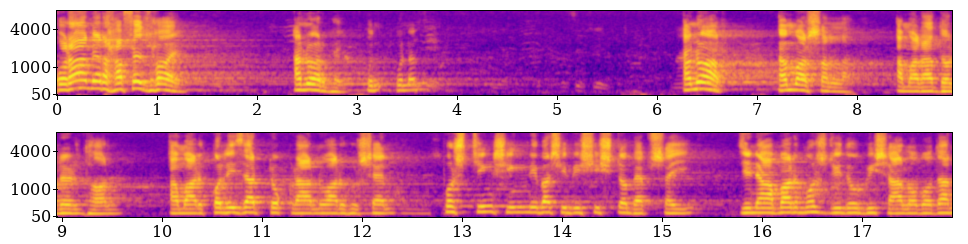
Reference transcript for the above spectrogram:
কোরআনের হাফেজ হয়। আনোয়ার ভাই, কোন? আনোয়ার? আমার সাল্লাহ আমার আদরের ধন, আমার কলিজার টোকরা আনোয়ার হোসেন, পশ্চিম সিং নিবাসী বিশিষ্ট ব্যবসায়ী, যিনি আমার মসজিদও বিশাল অবদান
